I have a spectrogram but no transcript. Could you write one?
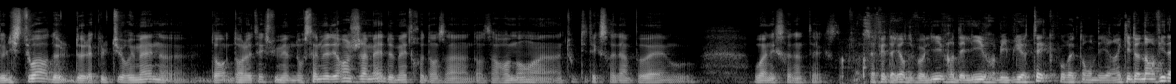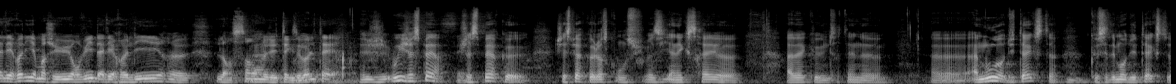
de l'histoire de, la culture humaine euh, dans, dans le texte lui-même. Donc ça ne me dérange jamais de mettre dans un, dans un roman un, tout petit extrait d'un poème ou, ou, un extrait d'un texte. Ça fait d'ailleurs de vos livres des livres bibliothèques, pourrait-on dire, hein, qui donnent envie d'aller relire. Moi j'ai eu envie d'aller relire euh, l'ensemble bah, du texte de Voltaire. oui, j'espère. J'espère que, j'espère que lorsqu'on choisit un extrait euh, avec une certaine euh, amour du texte, que cet amour du texte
